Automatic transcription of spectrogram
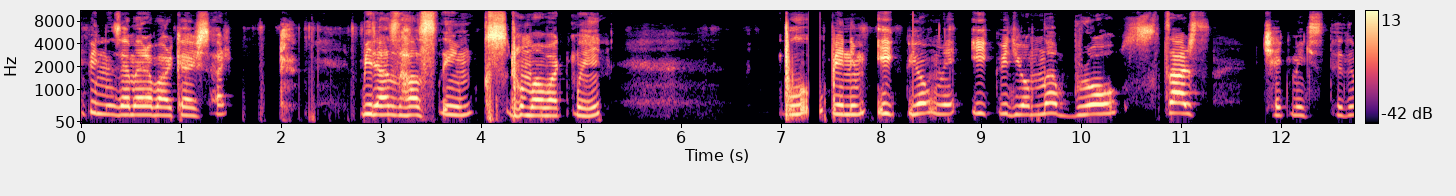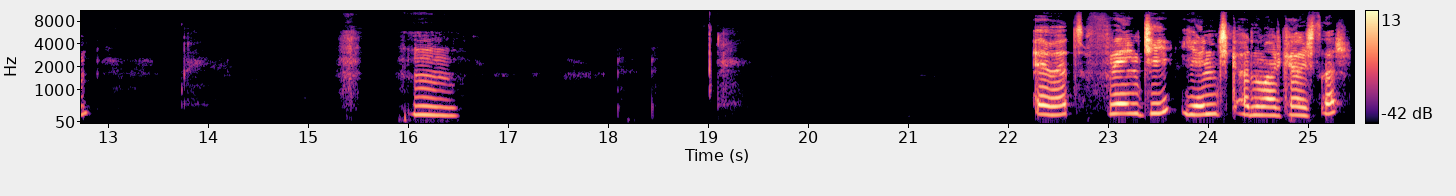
Hepinize merhaba arkadaşlar. Biraz hastayım. Kusuruma bakmayın. Bu benim ilk videom ve ilk videomda Brawl Stars çekmek istedim. Hmm. Evet, Frank'i yeni çıkardım arkadaşlar.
